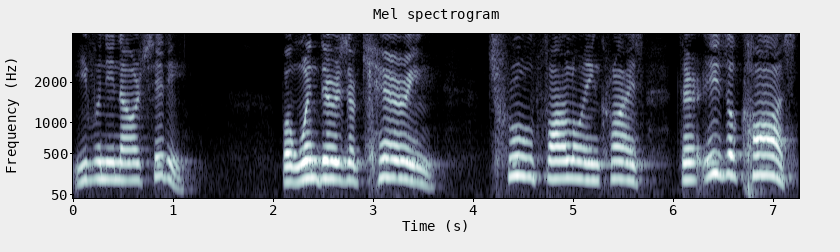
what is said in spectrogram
even in our city. But when there is a caring, true following Christ, there is a cost.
